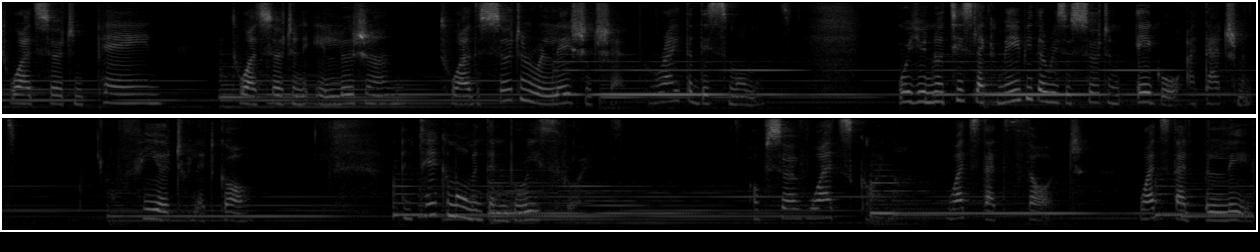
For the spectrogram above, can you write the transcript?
towards certain pain, towards certain illusion, towards a certain relationship right at this moment. Where you notice, like maybe there is a certain ego attachment, or fear to let go. And take a moment and breathe through it. Observe what's going on. What's that thought? What's that belief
